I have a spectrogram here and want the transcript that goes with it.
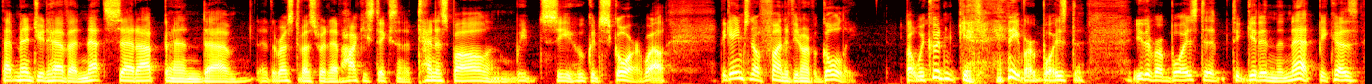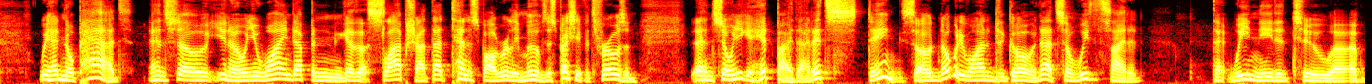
that meant you'd have a net set up, and um, the rest of us would have hockey sticks and a tennis ball, and we'd see who could score. Well, the game's no fun if you don't have a goalie. But we couldn't get any of our boys to, either of our boys to, to get in the net because we had no pads. And so, you know, when you wind up and get a slap shot, that tennis ball really moves, especially if it's frozen. And so when you get hit by that, it stings. So nobody wanted to go in that. So we decided that we needed to uh,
